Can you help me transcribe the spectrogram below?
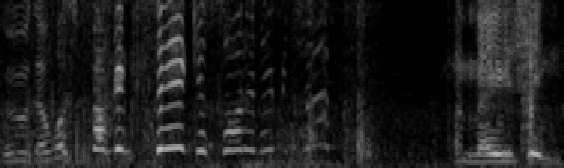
Dude, that was fucking sick! You saw that image up? Amazing.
